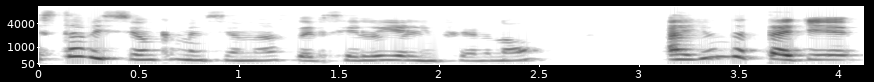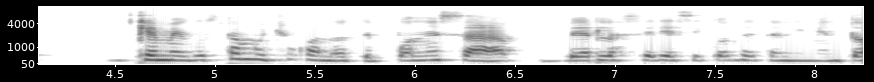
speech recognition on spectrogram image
esta visión que mencionas del cielo y el infierno, hay un detalle que me gusta mucho cuando te pones a ver la serie así con detenimiento.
